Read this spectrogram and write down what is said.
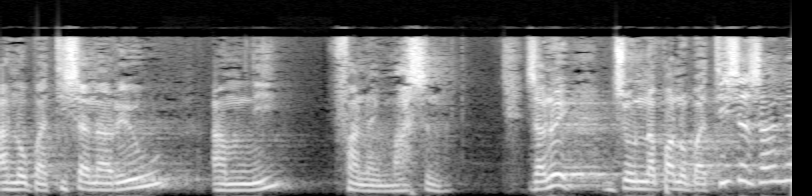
hanao batisa anareo amin'ny Fanahy Masina. Izany hoe, Jaona Mpanao Batisa izany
